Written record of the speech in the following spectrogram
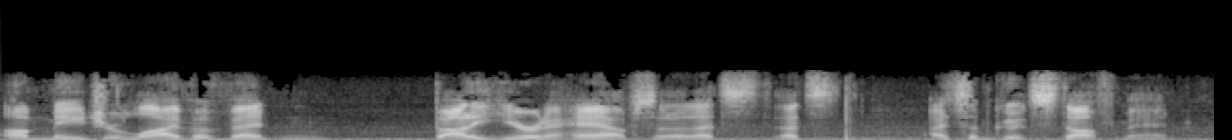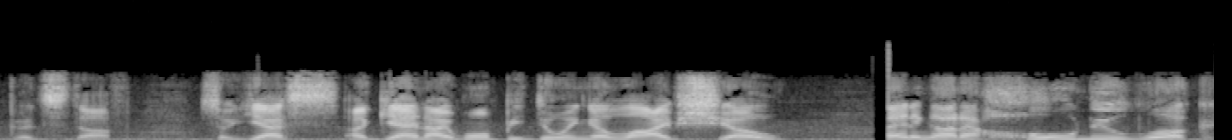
a major live event in about a year and a half. So that's that's that's some good stuff, man. Good stuff. So yes, again, I won't be doing a live show. Planning on a whole new look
